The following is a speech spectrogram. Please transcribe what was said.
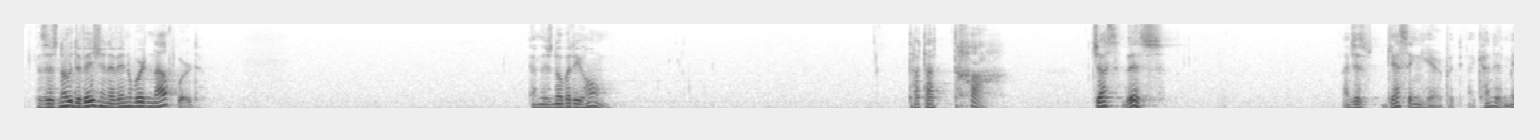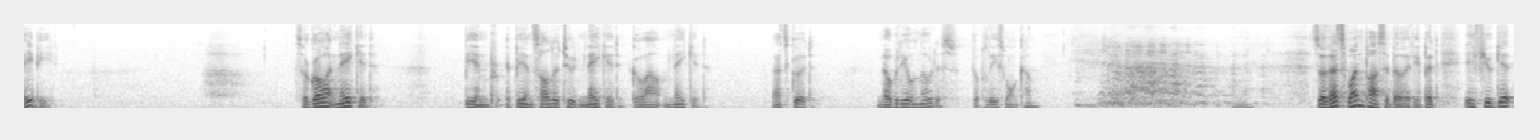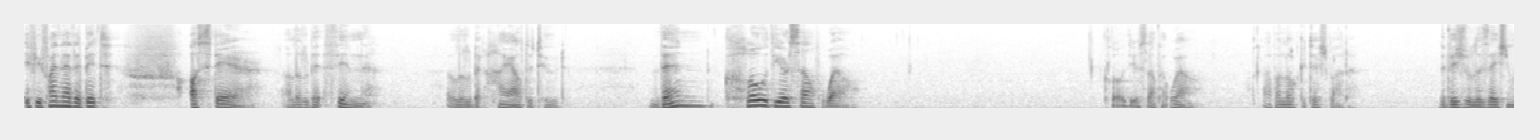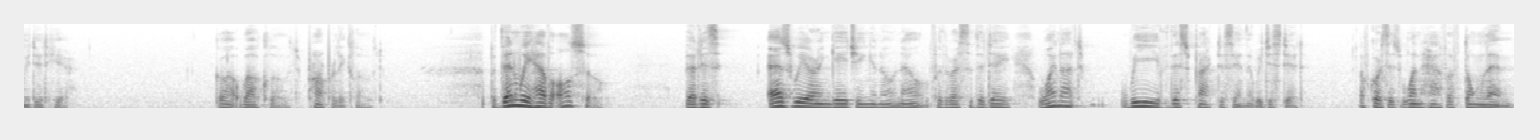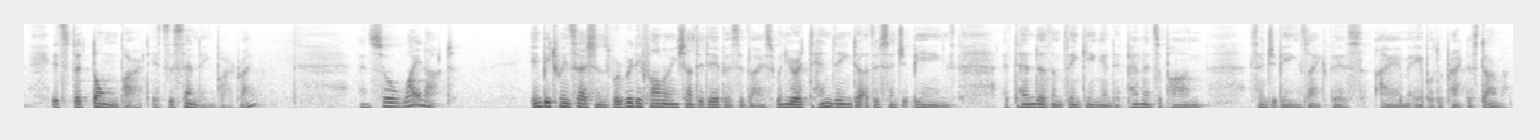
Because there's no division of inward and outward. and there's nobody home. Ta ta ta. Just this. I'm just guessing here, but I kind of maybe. So go out naked. Be in, be in solitude naked. Go out naked. That's good. Nobody will notice. The police won't come. So that's one possibility. But if you, get, if you find that a bit austere, a little bit thin, a little bit high altitude. Then clothe yourself well. Clothe yourself well. Avalokiteshvara. The visualization we did here. Go out well clothed, properly clothed. But then we have also, that is, as we are engaging, you know, now for the rest of the day, why not weave this practice in that we just did? Of course, it's one half of Tonglen. It's the Tong part, it's the sending part, right? And so why not? In between sessions, we're really following Shantideva's advice. When you're attending to other sentient beings, attend to them thinking in dependence upon sentient beings like this, I am able to practice Dharma.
